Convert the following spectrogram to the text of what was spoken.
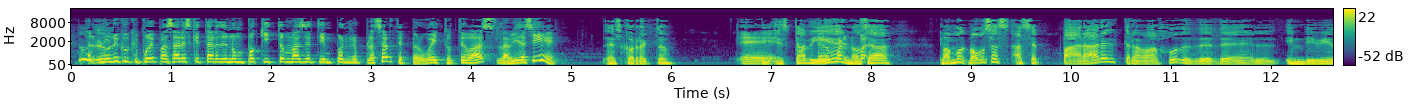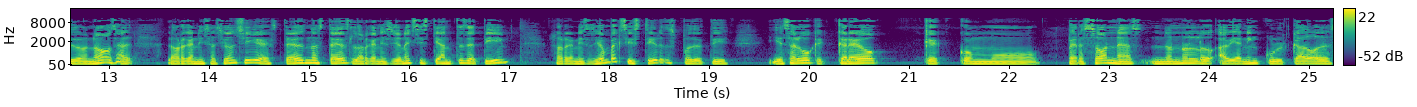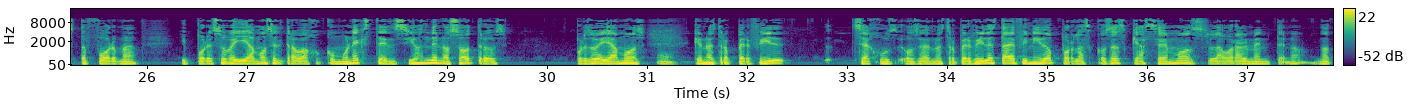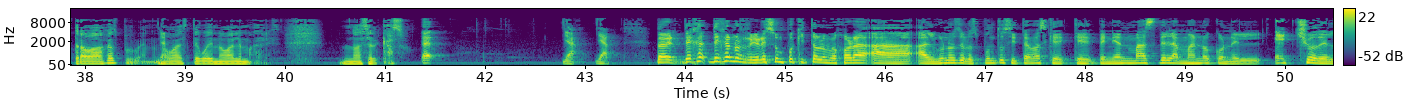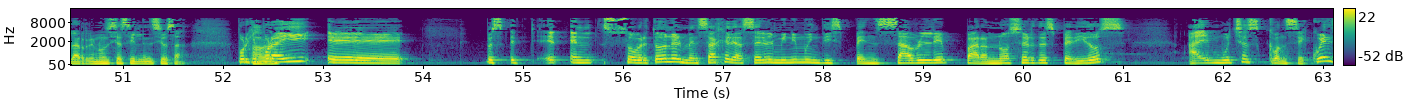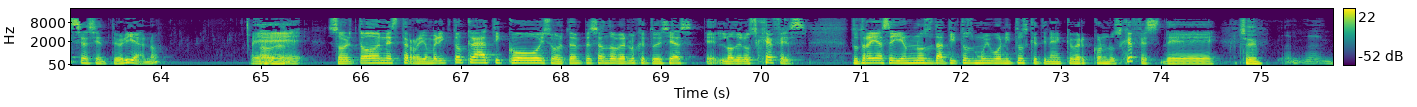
lo único que puede pasar es que tarden un poquito más de tiempo en reemplazarte, pero güey, tú te vas, la vida sigue. Es correcto. Eh, está bien, o sea, vamos, vamos a, separar el trabajo del individuo, ¿no? O sea, la organización sigue, estés, no estés, la organización existía antes de ti, la organización va a existir después de ti. Y es algo que creo que como personas no nos lo habían inculcado de esta forma y por eso veíamos el trabajo como una extensión de nosotros. Por eso veíamos mm. que nuestro perfil se ajusta, o sea, nuestro perfil está definido por las cosas que hacemos laboralmente, ¿no? No trabajas, pues bueno, no, este güey no vale madres. No es el caso. Eh, ya, ya. A ver, déjanos regreso un poquito a lo mejor a, algunos de los puntos y temas que, venían más de la mano con el hecho de la renuncia silenciosa. Porque por ahí, eh, pues, eh, eh, en, sobre todo en el mensaje de hacer el mínimo indispensable para no ser despedidos, hay muchas consecuencias en teoría, ¿no? Eh, sobre todo en este rollo meritocrático y sobre todo empezando a ver lo que tú decías, lo de los jefes tú traías ahí unos datitos muy bonitos que tenían que ver con los jefes, de sí.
